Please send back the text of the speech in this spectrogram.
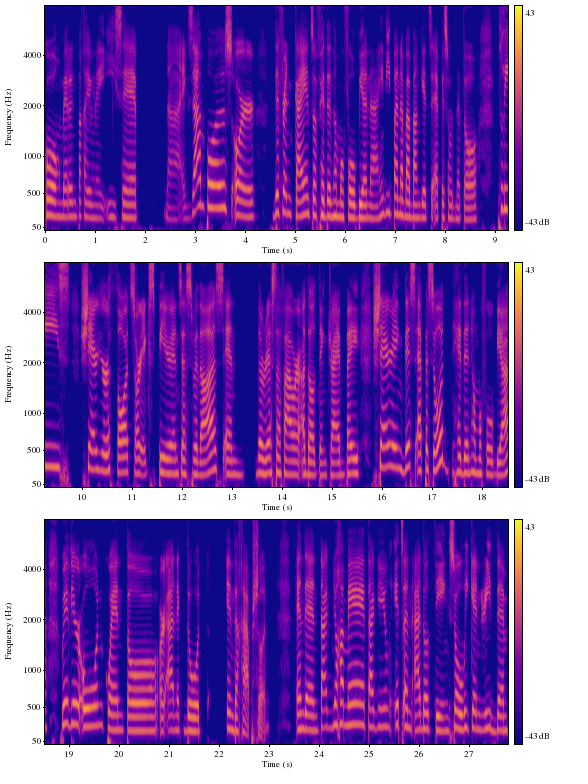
Kung meron pa kayong naiisip na examples or different kinds of hidden homophobia na hindi pa nababanggit sa episode na to, please share your thoughts or experiences with us and the rest of our adulting tribe by sharing this episode, Hidden Homophobia, with your own kwento or anecdote in the caption. And then, tag nyo kami, tag nyo yung It's an Adult Thing so we can read them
